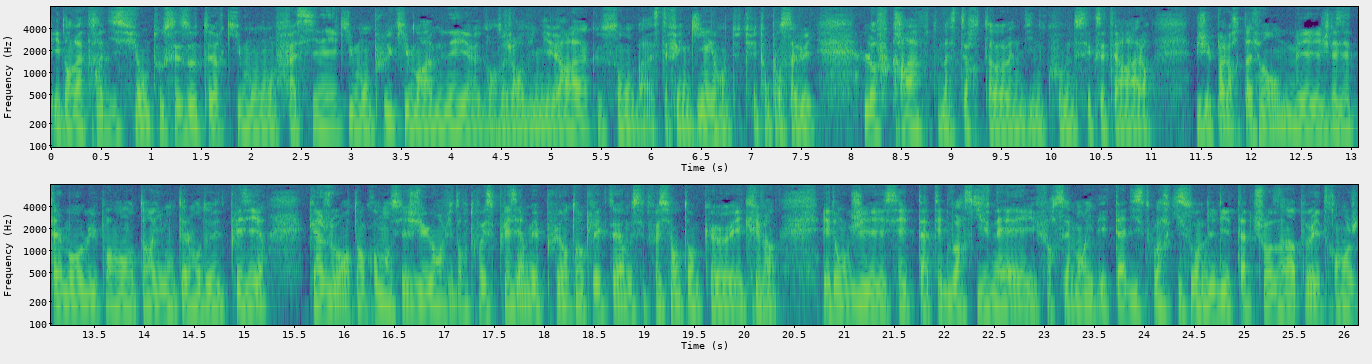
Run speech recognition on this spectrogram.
et, dans la tradition tous ces auteurs qui m'ont fasciné, qui m'ont plu, qui m'ont amené dans ce genre d'univers-là, que sont bah, Stephen King, hein, tout de suite on pense à lui, Lovecraft, Masterton, Dean Koontz, etc. Alors j'ai pas leur talent, mais je les ai tellement lus pendant longtemps, ils m'ont tellement donné de plaisir qu'un jour en tant que romancier j'ai eu envie de retrouver ce plaisir, mais plus en tant que lecteur, mais cette fois-ci en tant qu'écrivain. Et donc j'ai essayé de tâter, de voir ce qui venait, forcément, il y a des tas d'histoires qui sont venues, des tas de choses un peu étranges.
